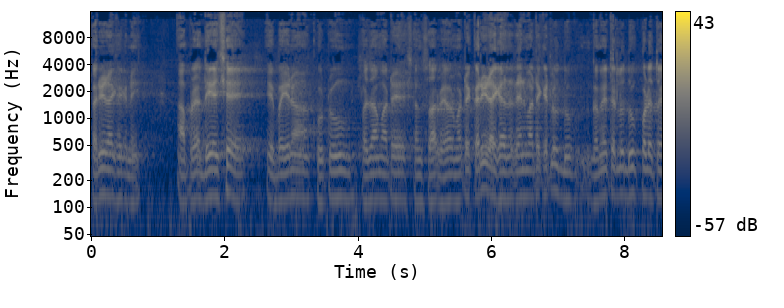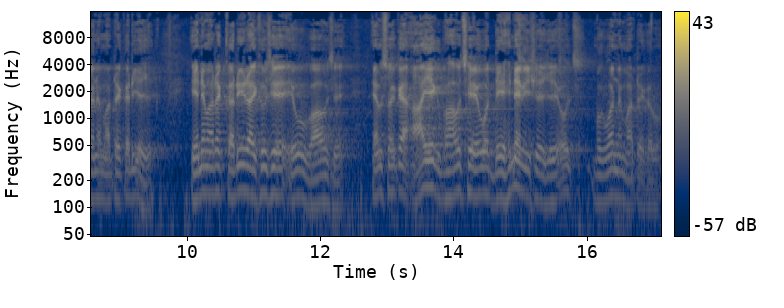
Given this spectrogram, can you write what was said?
કરી રાખે કે નહીં? આપણે દેહ છે, એ બૈરા કુટુંબ, બધા માટે, સંસાર, વ્યવહાર માટે કરી રાખ્યા છે. તેના માટે કેટલું દુઃખ, ગમે તેટલું દુઃખ પડે તો એને માટે કરીએ છીએ. એને માટે કરી રાખ્યું છે, એવો ભાવ છે. એમ શું કે આ એક ભાવ છે, એવો દેહને વિશે છે, એવો જ ભગવાનને માટે કરવો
